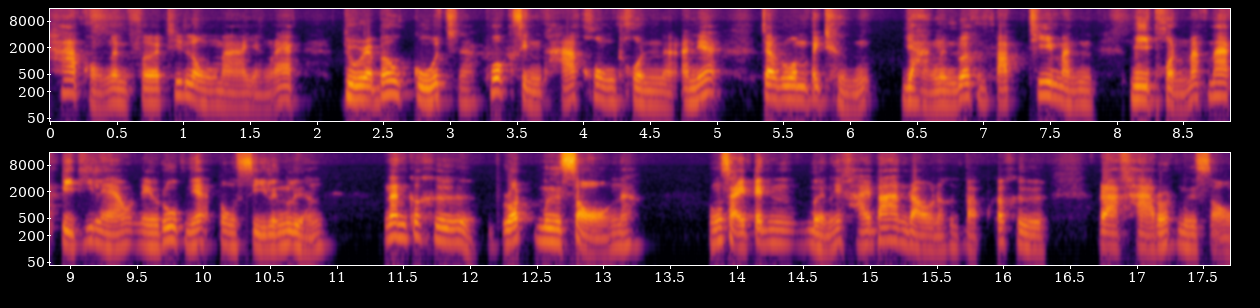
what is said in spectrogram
ภาพของเงินเฟ้อที่ลงมาอย่างแรก durable goods นะพวกสินค้าคงทนนะอันเนี้ยจะรวมไปถึง อย่างหนึ่งด้วยคุณปั๊บที่มันมีผลมากๆปีที่แล้ว ในรูปเนี้ยตรงสีเหลืองๆนั่นก็คือรถมือสองนะสงสัยเป็นเหมือนคล้ายๆบ้านเรานะคุณปั๊บก็คือ ราคารถมือสอง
